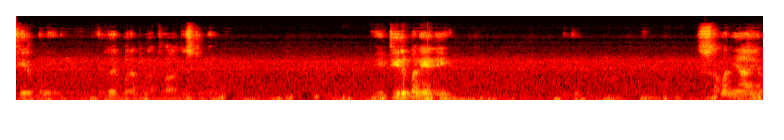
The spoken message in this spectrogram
తీర్పుని హృదయపూర్వకంగా స్వాగతిస్తున్నాం ఈ తీర్పు అనేది సమన్యాయం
